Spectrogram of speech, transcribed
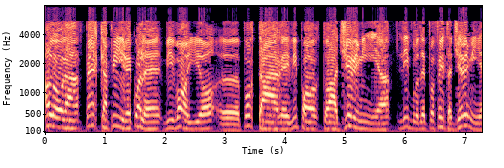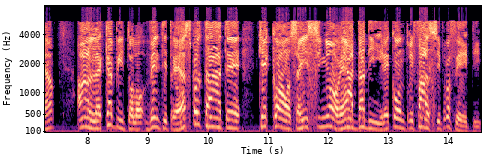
Allora, per capire qual è, vi voglio eh, portare, vi porto a Geremia, libro del profeta Geremia, al capitolo 23. Ascoltate che cosa il Signore ha da dire contro i falsi profeti.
